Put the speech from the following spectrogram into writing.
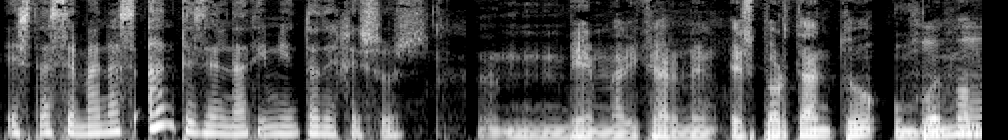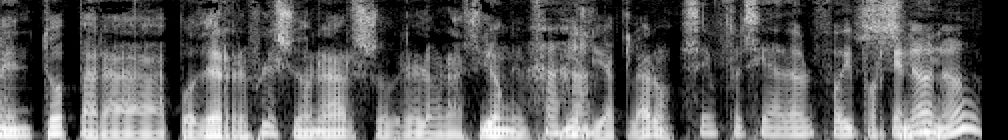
estas semanas antes del nacimiento de Jesús. Mm, Bien, Mari Carmen, es por tanto un buen momento para poder reflexionar sobre la oración en familia, claro. Sí, pues sí, Adolfo, ¿y por qué Sí, no, no?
